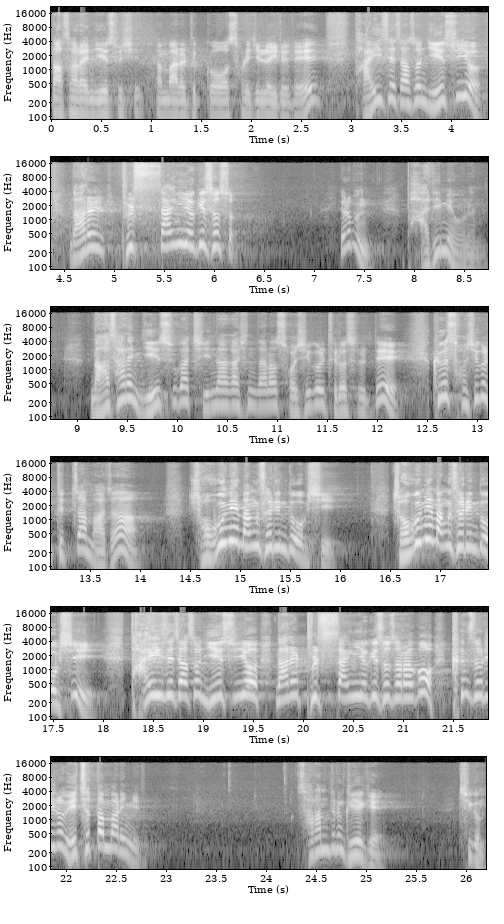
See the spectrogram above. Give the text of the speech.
나사렛 예수시란 말을 듣고 소리질러 이르되 다윗의 자손 예수여 나를 불쌍히 여기소서. 여러분 바디메오는 나사렛 예수가 지나가신다는 소식을 들었을 때 그 소식을 듣자마자 조금의 망설임도 없이 조금의 망설임도 없이 다윗의 자손 예수여 나를 불쌍히 여기소서라고 큰 소리로 외쳤단 말입니다. 사람들은 그에게 지금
